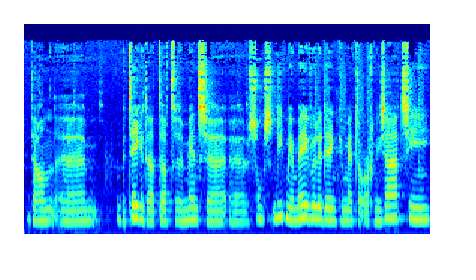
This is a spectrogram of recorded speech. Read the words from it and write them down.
dan uh, betekent dat dat mensen uh, soms niet meer mee willen denken met de organisatie.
